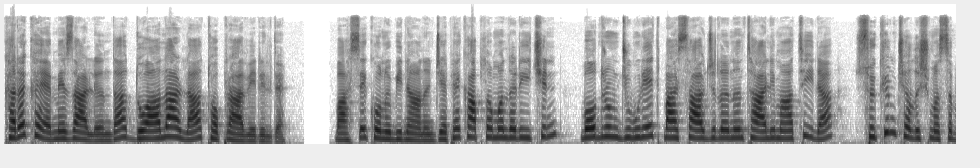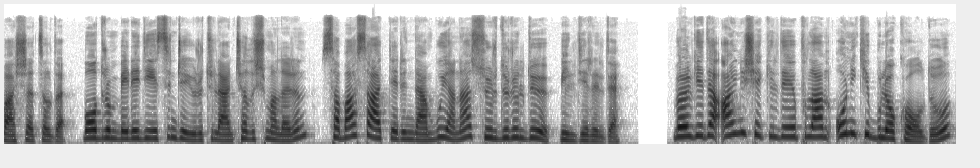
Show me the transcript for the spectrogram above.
Karakaya mezarlığında dualarla toprağa verildi. Bahse konu binanın cephe kaplamaları için Bodrum Cumhuriyet Başsavcılığı'nın talimatıyla söküm çalışması başlatıldı. Bodrum Belediyesi'nce yürütülen çalışmaların sabah saatlerinden bu yana sürdürüldüğü bildirildi. Bölgede aynı şekilde yapılan 12 blok olduğu,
